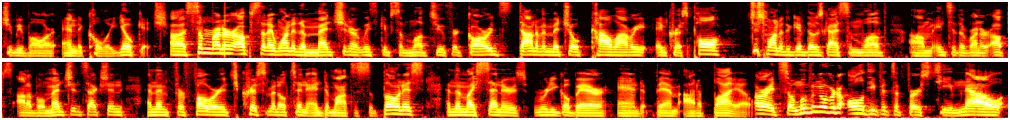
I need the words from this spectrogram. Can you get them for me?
Jimmy Butler, and Nikola Jokic. Uh, some runner ups that I wanted to mention or at least give some love to for guards Donovan Mitchell, Kyle Lowry, and Chris Paul. Just wanted to give those guys some love um, into the runner-ups honorable mention section. And then for forwards, Khris Middleton and Domantas Sabonis. And then my centers, Rudy Gobert and Bam Adebayo. All right, so moving over to all defensive first team. Now,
